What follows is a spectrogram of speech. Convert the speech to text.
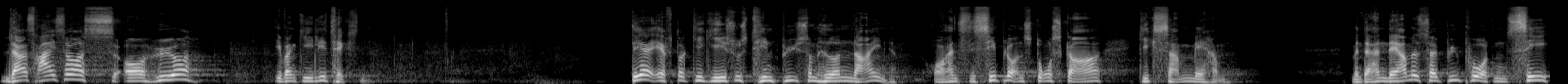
Lad os rejse os og høre evangelieteksten. Derefter gik Jesus til en by, som hedder Nain, og hans disciple og en stor skare gik sammen med ham. Men da han nærmede sig byporten, se,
